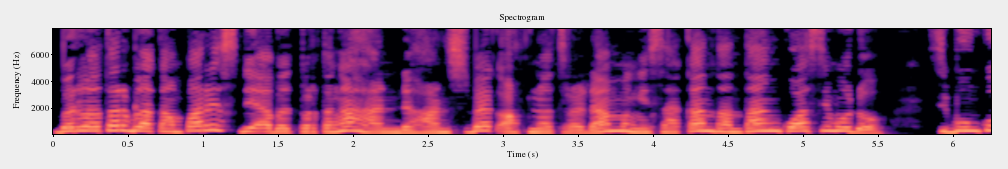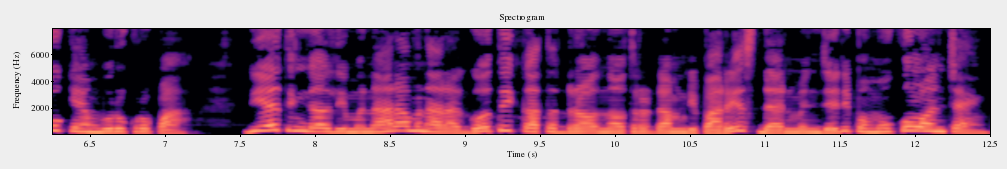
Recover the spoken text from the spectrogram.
Berlatar belakang Paris di abad pertengahan, The Hunchback of Notre Dame mengisahkan tentang Quasimodo, si bungkuk yang buruk rupa. Dia tinggal di menara-menara gotik Katedral Notre Dame di Paris dan menjadi pemukul lonceng.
